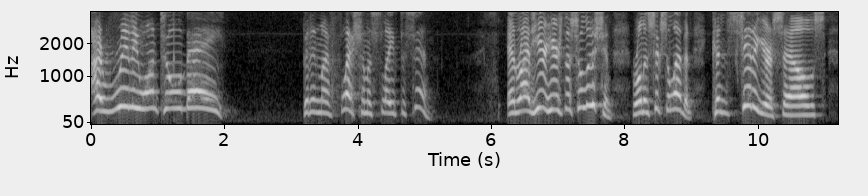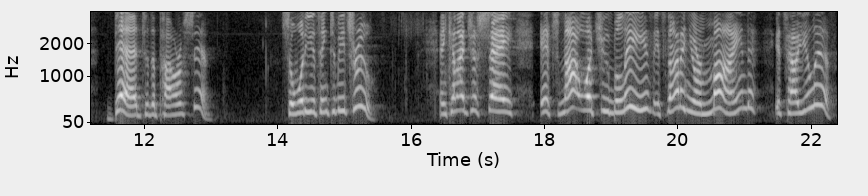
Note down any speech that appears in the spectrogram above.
I really want to obey, but in my flesh, I'm a slave to sin. And right here, here's the solution Romans 6 11. Consider yourselves dead to the power of sin. So, what do you think to be true? And can I just say, it's not what you believe, it's not in your mind, it's how you live.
